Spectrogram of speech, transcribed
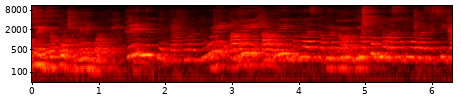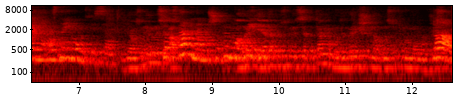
з них захоче, мені байдуже. Керівнику прокуратури, а ви, а ви, будь ласка, Ну, прокурор, наступного судового засідання ознайомтеся Я ознайомився, а- обставинами, щоб ви але я так розумію, це питання буде вирішено в наступному Так,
